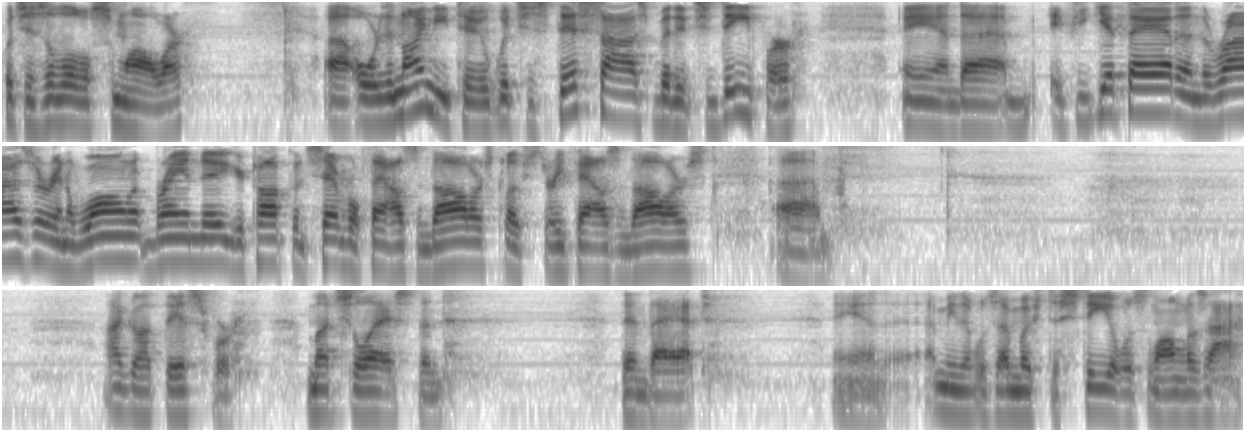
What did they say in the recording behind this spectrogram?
which is a little smaller, uh, or the 92, which is this size but it's deeper. And uh, if you get that and the riser and a walnut brand new, you're talking several thousand dollars, close to three thousand dollars. Um, I got this for much less than than that. And uh, I mean, it was almost a steal as long as I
